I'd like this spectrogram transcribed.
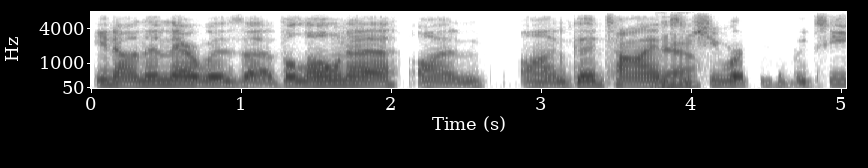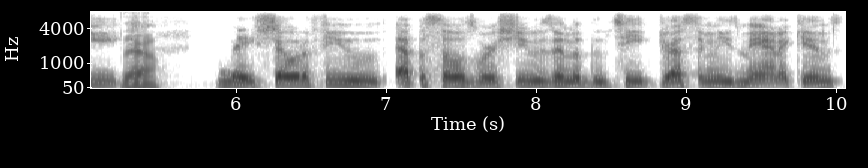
you know, and then there was uh, Willona on on Good Times, Yeah. and she worked at the boutique. yeah, And they showed a few episodes where she was in the boutique dressing these mannequins,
